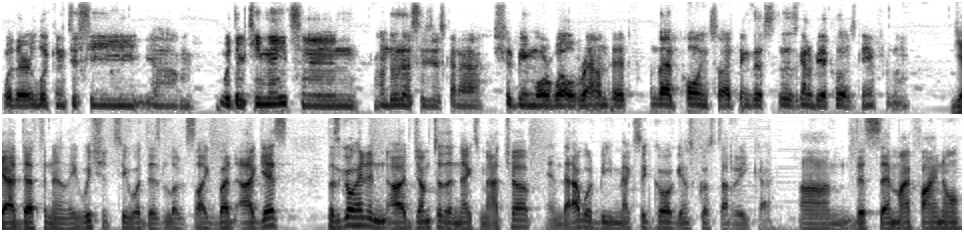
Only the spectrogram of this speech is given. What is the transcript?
what they're looking to see um, with their teammates. And Honduras is just gonna should be more well rounded on that point. So I think this this is going to be a close game for them. Yeah, definitely. We should see what this looks like. But I guess let's go ahead and uh, jump to the next matchup, and that would be Mexico against Costa Rica. Um, this semifinal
